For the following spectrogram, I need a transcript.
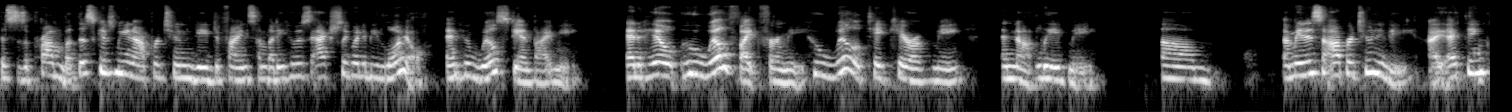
this is a problem, but this gives me an opportunity to find somebody who is actually going to be loyal and who will stand by me and who who will fight for me, who will take care of me and not leave me. Um, I mean, it's an opportunity. I, I think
